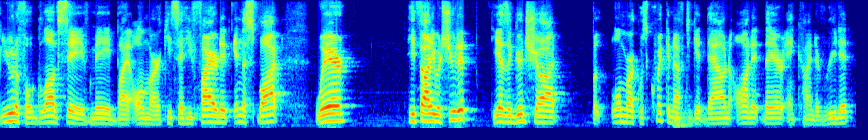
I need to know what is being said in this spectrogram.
beautiful glove save made by Ullmark. He said he fired it in the spot where he thought he would shoot it. He has a good shot, but Ullmark was quick enough to get down on it there and kind of read it.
